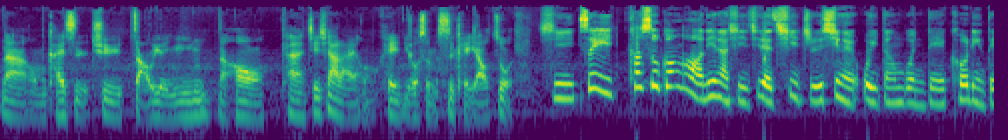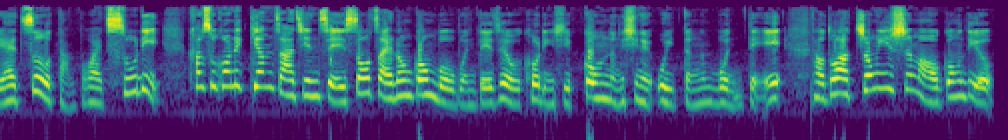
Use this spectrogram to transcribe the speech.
那我们开始去找原因，然后看接下来我们可以有什么事可以要做。是，所以卡叔讲吼，你若是这个器质性的胃肠问题，可能得要做淡薄的处理。卡叔讲你检查真济所在拢讲无问题，这有可能是功能性的。胃肠问题，好多啊！中医师嘛有讲到，有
